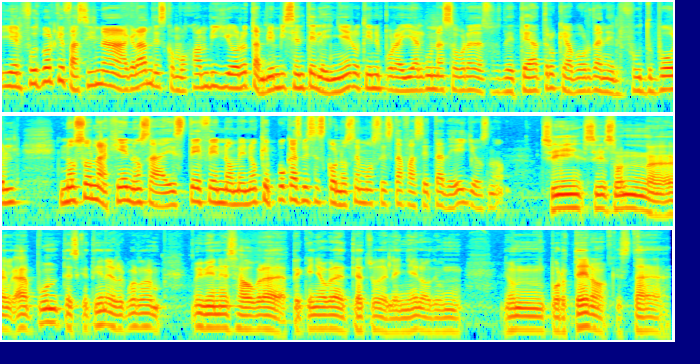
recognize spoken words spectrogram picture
Y el fútbol que fascina a grandes como Juan Villoro, también Vicente Leñero, tiene por ahí algunas obras de teatro que abordan el fútbol. No son ajenos a este fenómeno que pocas veces conocemos esta faceta de ellos, ¿no? Sí, sí, son apuntes que tiene. Recuerdo muy bien esa obra, pequeña obra de teatro de Leñero, de un, de un portero que está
